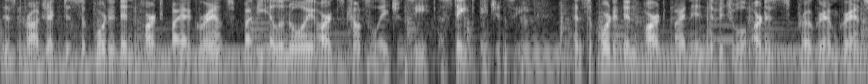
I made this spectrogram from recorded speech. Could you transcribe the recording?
This project is supported in part by a grant by the Illinois Arts Council Agency, a state agency, and supported in part by an individual artists program grant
